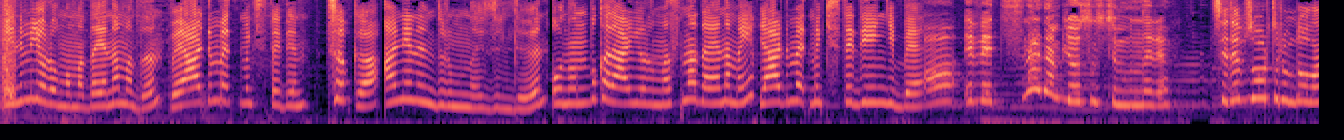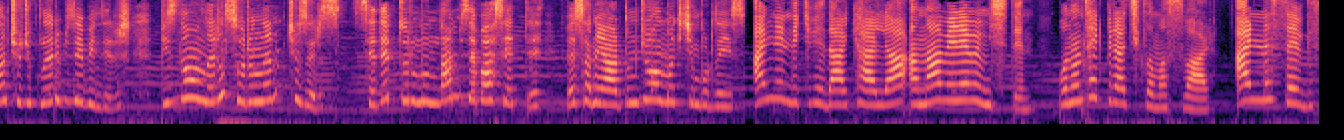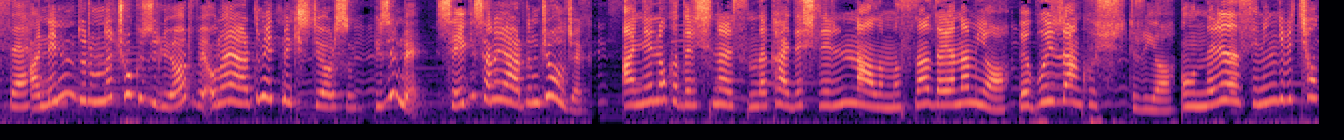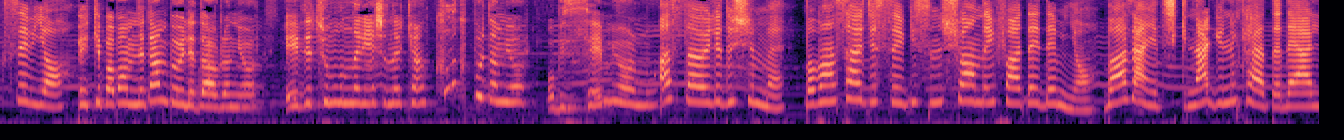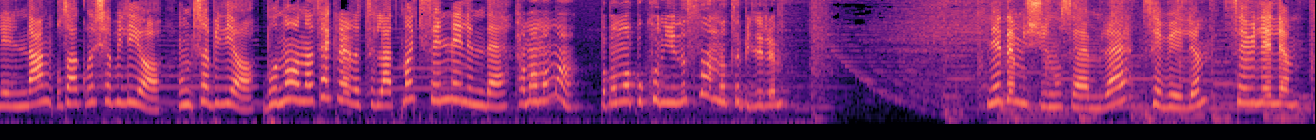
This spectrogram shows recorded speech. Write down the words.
Benim yorulmama dayanamadın ve yardım etmek istedin. Tıpkı annenin durumuna üzüldüğün, onun bu kadar yorulmasına dayanamayıp yardım etmek istediğin gibi. Aa evet siz nereden biliyorsunuz tüm bunları? Sedep zor durumda olan çocukları bize bildirir. Biz de onların sorunlarını çözeriz. Sedep durumundan bize bahsetti ve sana yardımcı olmak için buradayız. Annendeki fedakarlığa ana verememiştin. Bunun tek bir açıklaması var. Anne sevgisi. Annenin durumuna çok üzülüyor ve ona yardım etmek istiyorsun. Üzülme, sevgi sana yardımcı olacak. Annen o kadar işin arasında kardeşlerinin ağlamasına dayanamıyor ve bu yüzden koşuşturuyor. Onları da senin gibi çok seviyor. Peki babam neden böyle davranıyor? Evde tüm bunları yaşanırken kılı kıpırdamıyor. O bizi sevmiyor mu? Asla öyle düşünme. Baban sadece sevgisini şu anda ifade edemiyor. Bazen yetişkinler günlük hayatta değerlerinden uzaklaşabiliyor, unutabiliyor. Bunu ona tekrar hatırlatmak senin elinde. Tamam ama babama bu konuyu nasıl anlatabilirim? Ne demiş Yunus Emre? Sevelim, sevilelim.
